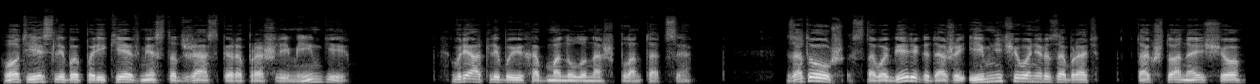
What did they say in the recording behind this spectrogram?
Вот если бы по реке вместо Джаспера прошли минги, вряд ли бы их обманула наша плантация. Зато уж с того берега даже им ничего не разобрать, так что она еще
